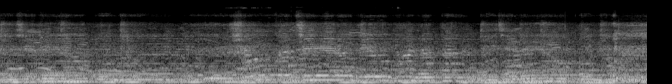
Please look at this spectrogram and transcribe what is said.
নিজের সংকোচের বিহ্বলতা নিজের অপমান।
